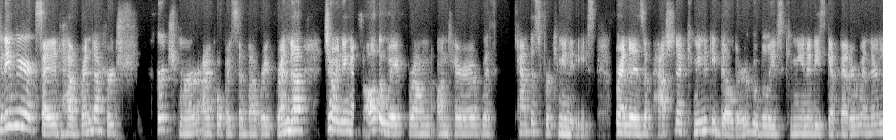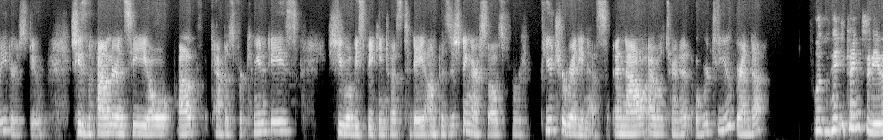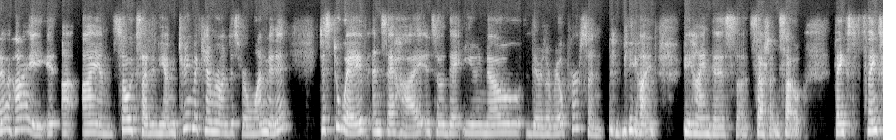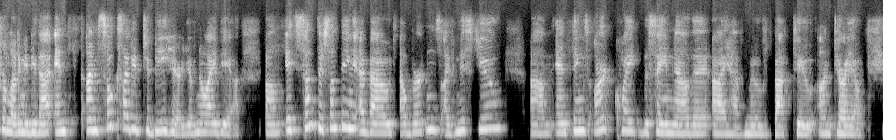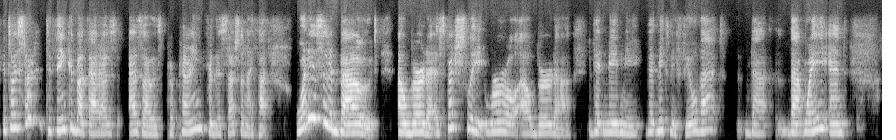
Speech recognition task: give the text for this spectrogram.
today we are excited to have Brenda Hirsch, Hirchmer, I hope I said that right, Brenda, joining us all the way from Ontario with Campus for Communities. Brenda is a passionate community builder who believes communities get better when their leaders do. She's the founder and CEO of Campus for Communities. She will be speaking to us today on positioning ourselves for future readiness. And now I will turn it over to you, Brenda. Well, th thanks, Anita. Hi, it, uh, I am so excited to be. here. I'm turning my camera on just for one minute, just to wave and say hi, and so that you know there's a real person behind behind this uh, session. So, thanks thanks for letting me do that, and I'm so excited to be here. You have no idea. Um, it's some there's something about Albertans. I've missed you. Um, and things aren't quite the same now that I have moved back to Ontario. And so I started to think about that as, as I was preparing for this session. I thought, what is it about Alberta, especially rural Alberta, that made me that makes me feel that that that way? And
